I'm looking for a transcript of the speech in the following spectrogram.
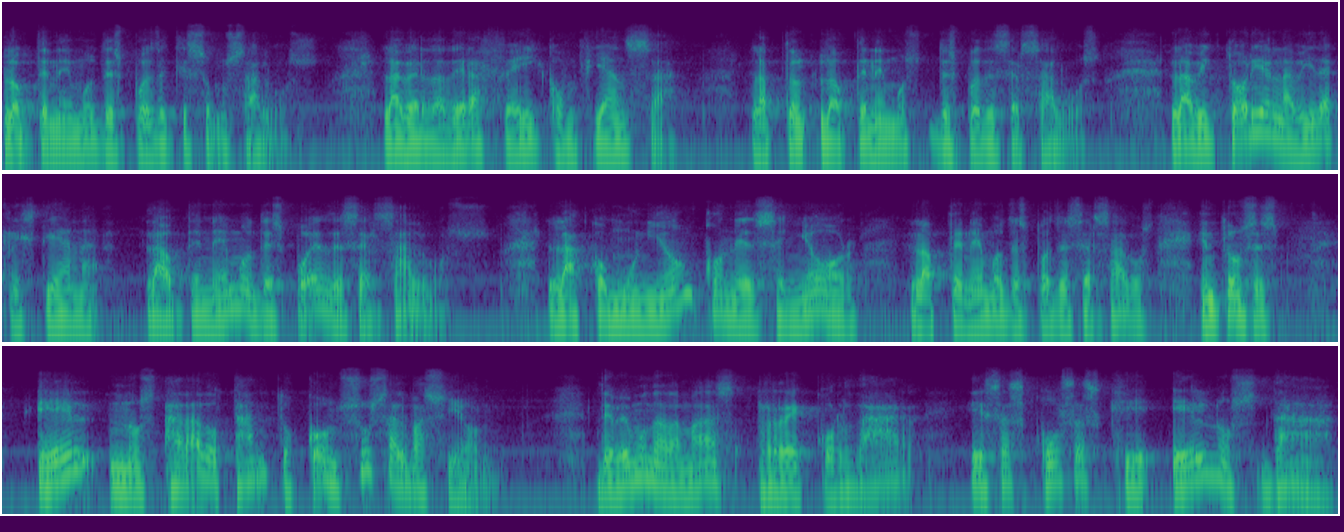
lo obtenemos después de que somos salvos. La verdadera fe y confianza la, obtenemos después de ser salvos. La victoria en la vida cristiana la obtenemos después de ser salvos. La comunión con el Señor la obtenemos después de ser salvos. Entonces, Él nos ha dado tanto con su salvación. Debemos nada más recordar esas cosas que Él nos da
